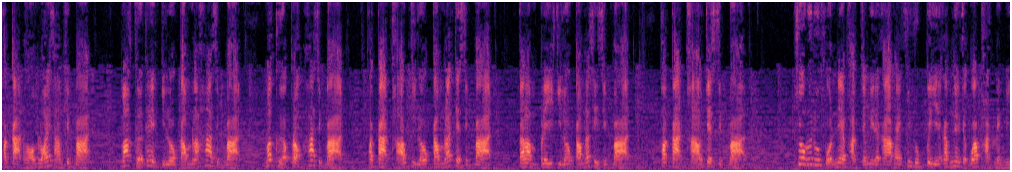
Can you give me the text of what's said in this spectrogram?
ผักกาดหอม 130 บาทมะเขือเทศกิโลกรัมละ 50 บาทมะเขือเปราะ 50 บาทผักกาดขาวกิโลกรัมละ 70 บาทกะหล่ำปลีกิโลกรัมละ 40 บาทผักกาดขาว 70 บาท ช่วงฤดูฝนเนี่ยผักจะมีราคาแพงขึ้นทุกปีนะครับเนื่องจากว่าผักเนี่ยมี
